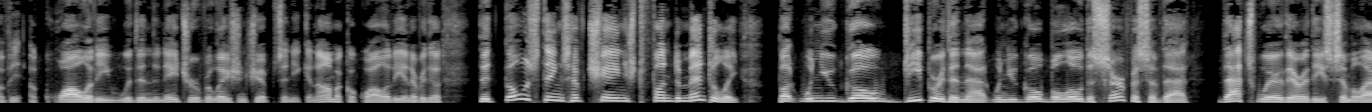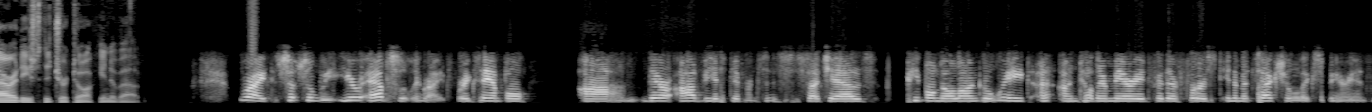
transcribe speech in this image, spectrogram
of equality within the nature of relationships and economic equality and everything else that those things have changed fundamentally. But when you go deeper than that, when you go below the surface of that, that's where there are these similarities that you're talking about. Right. So, so we, you're absolutely right. For example, um, there are obvious differences, such as people no longer wait uh, until they're married for their first intimate sexual experience.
